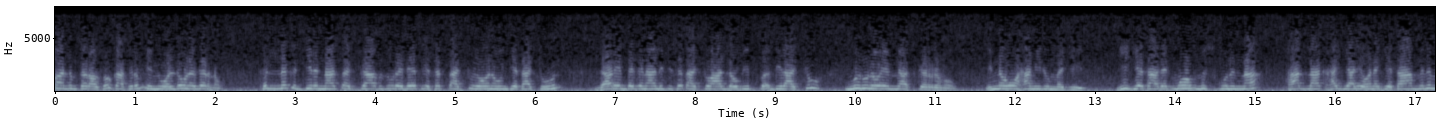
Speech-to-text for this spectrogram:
ማንም ተራው ሰው ካፊርም የሚወልደው ነገር ነው። ትልቅ እድልና ጸጋ ብዙ ረዴት የሰጣችሁ የሆነውን ጌታችሁን ዛሬ እንደገና ልጅ እሰጣችኋለሁ ቢላችሁ ምኑ ነው የሚያስገርመው? እነሆ ሐሚዱን መጂድ ይህ ጌታ ደግሞ ምስጉንና ታላቅ ሀያል የሆነ ጌታ ምንም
